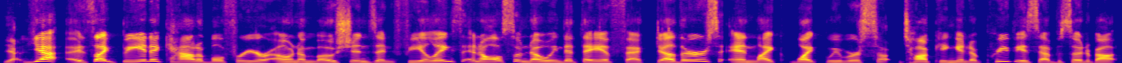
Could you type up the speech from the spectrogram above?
Yeah, yeah. It's like being accountable for your own emotions and feelings, and also knowing that they affect others. And like, like we were so- talking in a previous episode about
